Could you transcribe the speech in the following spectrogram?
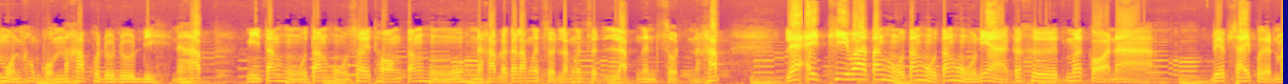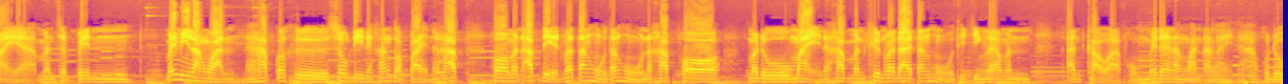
หมุนของผมนะครับคนดูดูดินะครับ มีตั้งหู ตั้งหูสร้อยทองตั้งหูนะครับ แล้วก็รับเงินสดรับเงินสดรับเงินสดนะครับ และไอ้ที่ว่าตั้งหูตั้งหูตั้งหูเนี่ยก็คือเมื่อก่อนอะเว็บไซต์เปิดใหม่อะมันจะเป็นไม่มีรางวัลนะครับ ก็คือโชคดีในครั้งต่อไปนะครับ อมันอัปเดตว่าตั้งหูตั้งหูนะครับ พอมาดูใหม่นะครับ มันขึ้นว่าได้ตั้งหูที่จริงแล้วมันอันเก่าอะ ผมไม่ได้รางวัลอะไรนะครับคุณดู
